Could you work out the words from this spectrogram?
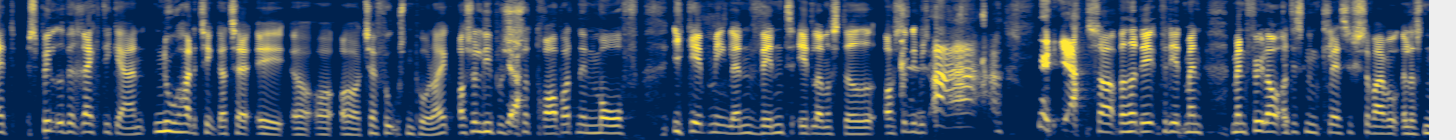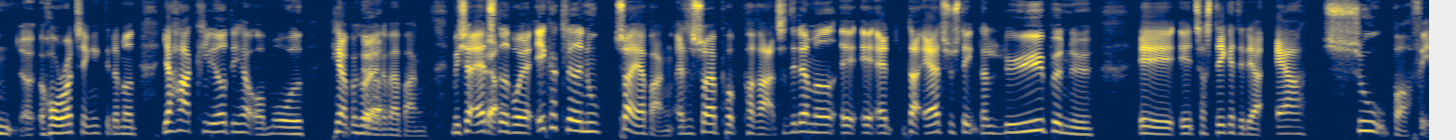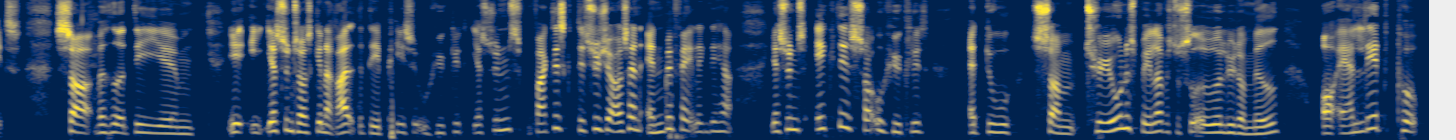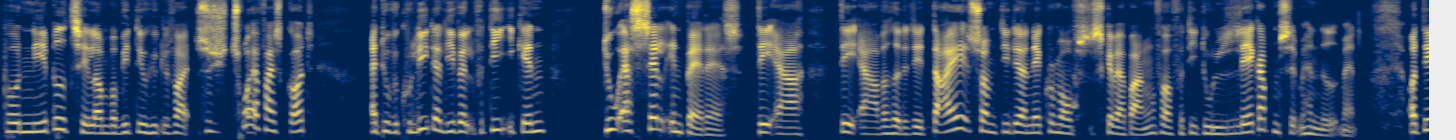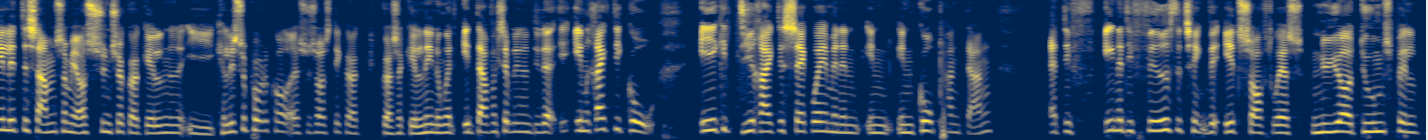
at spillet vil rigtig gerne, nu har det tænkt dig at tage, øh, og, og, og tage fusen på dig, ikke? og så lige pludselig Ja. så dropper den en morph igennem en eller anden vent et eller andet sted, og så lige pludselig, ah! ja. så hvad hedder det, fordi at man, man føler, og det er sådan en klassisk survival, eller sådan uh, horror ting, ikke det der med, jeg har klaret det her område, her behøver ja. Jeg ikke at være bange. Hvis jeg er et ja. Sted, hvor jeg ikke har klaret endnu, så er jeg bange, altså så er jeg på parat. Så det der med, øh, øh, at der er et system, der løbende øh, øh, tager stik af det der, er super fedt. Så, hvad hedder det, øh, jeg, jeg synes også generelt, at det er pisse uhyggeligt. Jeg synes faktisk, det synes jeg også er en anbefaling, det her. Jeg synes ikke, det er så uhyggeligt, at du som tøvende spiller, hvis du sidder ude og lytter med, og er lidt på, på nippet til, om hvorvidt det er uhyggeligt dig, så tror jeg faktisk godt, at du vil kunne lide det alligevel, fordi igen, du er selv en badass. Det er, det er, hvad hedder det, det er dig, som de der necromorphs skal være bange for, fordi du lægger dem simpelthen ned, mand. Og det er lidt det samme, som jeg også synes, jeg gør gældende i Callisto Protocol, og jeg synes også, det gør, gør sig gældende i nogle af, der er for eksempel en af de der, en rigtig god, ikke direkte segue, men en, en, en god pangdang, at det en af de fedeste ting ved et Softwares nyere Doom-spil,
